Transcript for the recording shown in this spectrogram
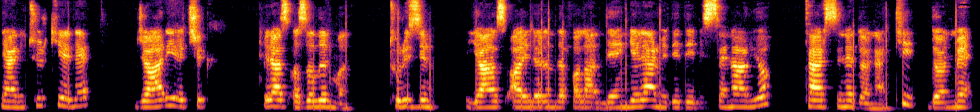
yani Türkiye'de cari açık biraz azalır mı? Turizm yaz aylarında falan dengeler mi dediğimiz senaryo tersine döner ki dönme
